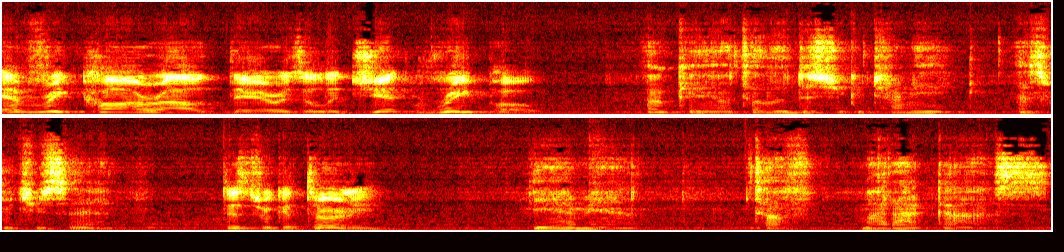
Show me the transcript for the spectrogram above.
Every car out there is a legit repo. Okay, I'll tell the district attorney that's what you said. District attorney, Yeah, man. Tough maracas.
